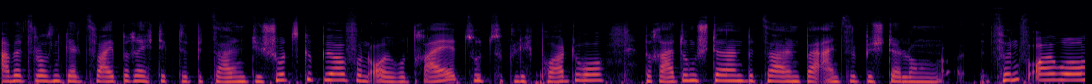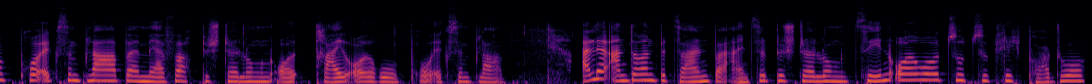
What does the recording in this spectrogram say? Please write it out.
Arbeitslosengeld 2 Berechtigte bezahlen die Schutzgebühr von Euro 3 zuzüglich Porto. Beratungsstellen bezahlen bei Einzelbestellungen 5 Euro pro Exemplar, bei Mehrfachbestellungen 3 Euro pro Exemplar. Alle anderen bezahlen bei Einzelbestellungen 10 Euro zuzüglich Porto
